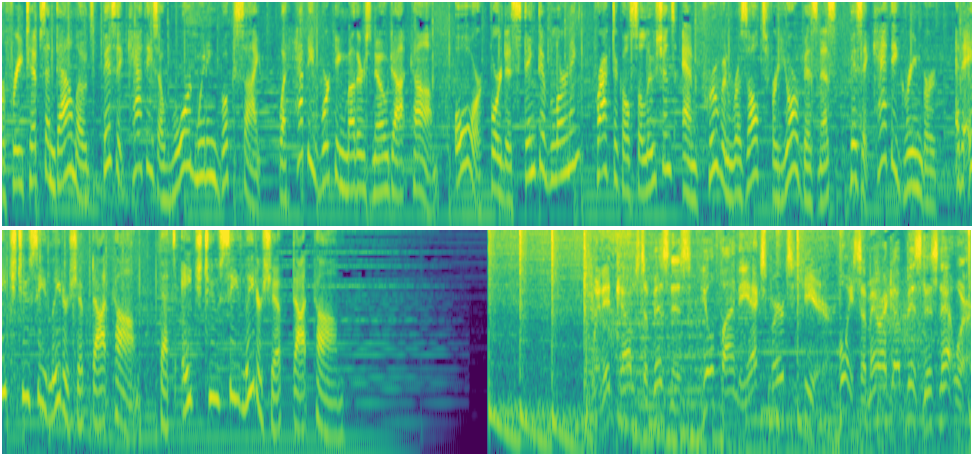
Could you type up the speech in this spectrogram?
For free tips and downloads, visit Cathy's award winning book site, whathappyworkingmothersknow.com. Or for distinctive learning, practical solutions, and proven results for your business, visit Cathy Greenberg at h2cleadership.com. That's h2cleadership.com. When it comes to business, you'll find the experts here. Voice America Business Network.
